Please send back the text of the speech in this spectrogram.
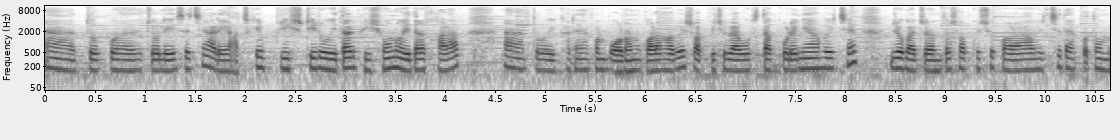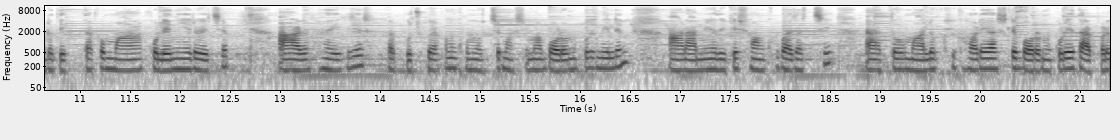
হ্যাঁ, তো চলে এসেছে আর আজকে বৃষ্টির ওয়েদার ভীষণ ওয়েদার খারাপ। হ্যাঁ, তো এখানে এখন বরণ করা হবে সব কিছু ব্যবস্থা করে নেওয়া হয়েছে জোগাড় যন্ত্র সব কিছু করা হয়েছে। দেখো তোমরা দেখতে দেখো মা কোলে নিয়ে রয়েছে। আর এই যে পুচকু এখন ঘুমোচ্ছে মাসিমা বরণ করে নিলেন। আর আমি ওদিকে শঙ্খ বাজাচ্ছি। তো মা লক্ষ্মী ঘরে আসলে বরণ করে তারপরে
